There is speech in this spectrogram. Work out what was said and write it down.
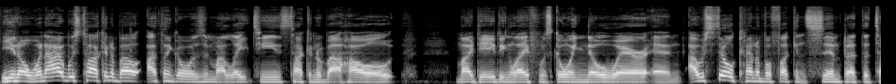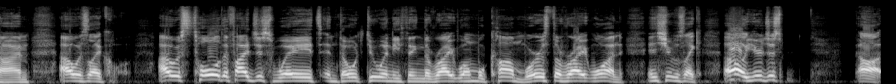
You know, when I was talking about, I think I was in my late teens, talking about how my dating life was going nowhere. And I was still kind of a fucking simp at the time. I was like, I was told if I just wait and don't do anything, the right one will come. Where's the right one? And she was like, oh, you're just, uh,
